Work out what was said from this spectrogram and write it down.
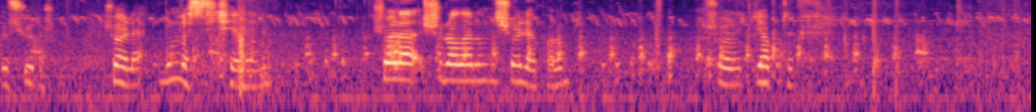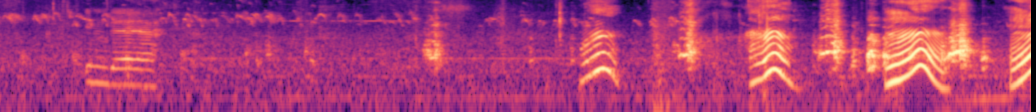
gözüküyordur. Şöyle. Bunu da sikerelim. Şöyle şuralarını şöyle yapalım. Şöyle yaptık. Şimdi Hı. Hı. Hı. Hı.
